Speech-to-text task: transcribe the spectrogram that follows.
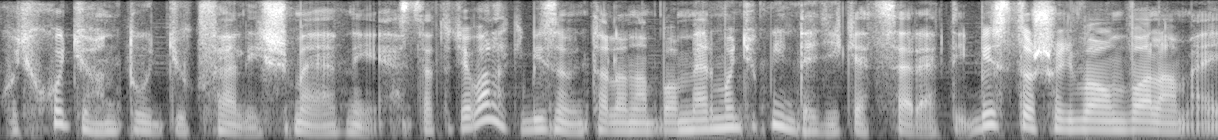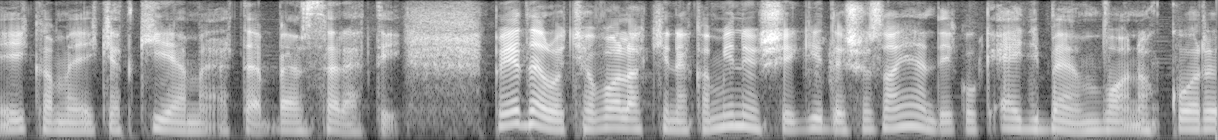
hogy hogyan tudjuk felismerni ezt. Tehát, hogyha valaki bizonytalan abban, mert mondjuk mindegyiket szereti. Biztos, hogy van valamelyik, amelyiket kiemeltebben szereti. Például, hogyha valakinek a minőségi és az ajándékok egyben van, akkor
